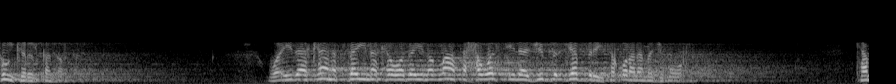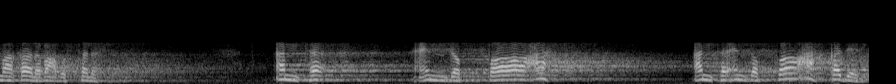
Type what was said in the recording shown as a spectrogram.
تنكر القدر؟ وإذا كانت بينك وبين الله تحولت إلى جبر جبري تقول أنا مجبور. كما قال بعض السلف أنت عند الطاعة أنت عند الطاعة قدري.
